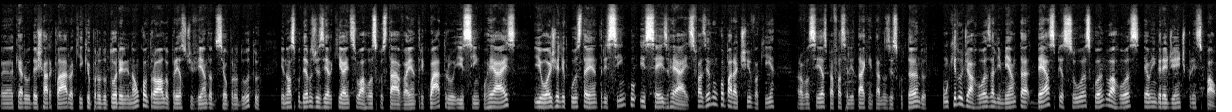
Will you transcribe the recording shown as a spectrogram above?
Uh, quero deixar claro aqui que o produtor ele não controla o preço de venda do seu produto e nós podemos dizer que antes o arroz custava entre 4 e 5 reais e hoje ele custa entre 5 e 6 reais. Fazendo um comparativo aqui para vocês, para facilitar quem está nos escutando, um quilo de arroz alimenta 10 pessoas quando o arroz é o ingrediente principal,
